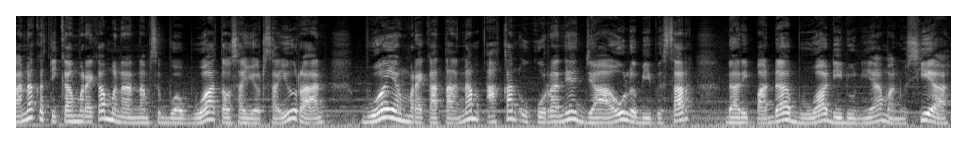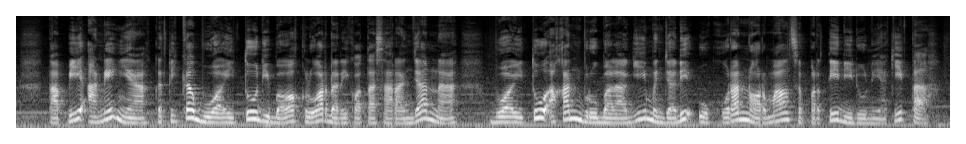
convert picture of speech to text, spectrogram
Karena ketika mereka menanam sebuah buah atau sayur-sayuran, buah yang mereka tanam akan ukurannya jauh lebih besar daripada buah di dunia manusia. Tapi anehnya, ketika buah itu dibawa keluar dari kota Saranjana, buah itu akan berubah lagi menjadi ukuran normal seperti di dunia kita.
